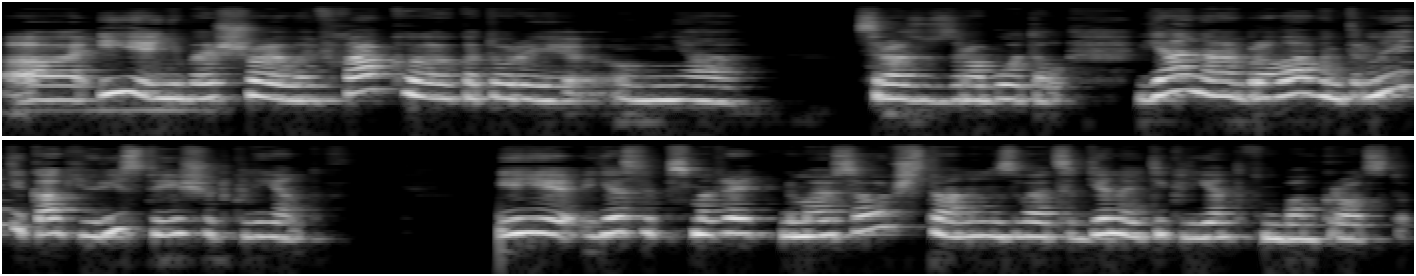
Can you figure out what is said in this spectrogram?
э, и небольшой лайфхак, э, который у меня сразу заработал, я набрала в интернете, как юристы ищут клиентов. И если посмотреть на мое сообщество, оно называется «Где найти клиентов на банкротство?».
